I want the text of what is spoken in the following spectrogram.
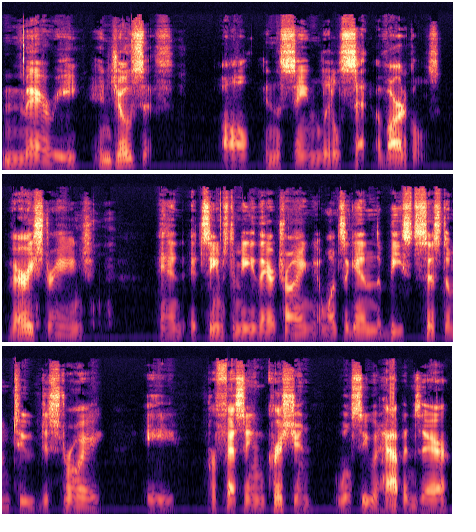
Mary, and Joseph, all in the same little set of articles. Very strange. And it seems to me they are trying, once again, the beast system to destroy a professing Christian. We'll see what happens there.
